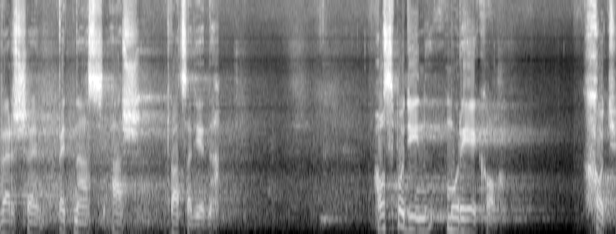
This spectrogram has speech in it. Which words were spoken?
verše 15 až 21. Hospodin mu riekol, choď,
